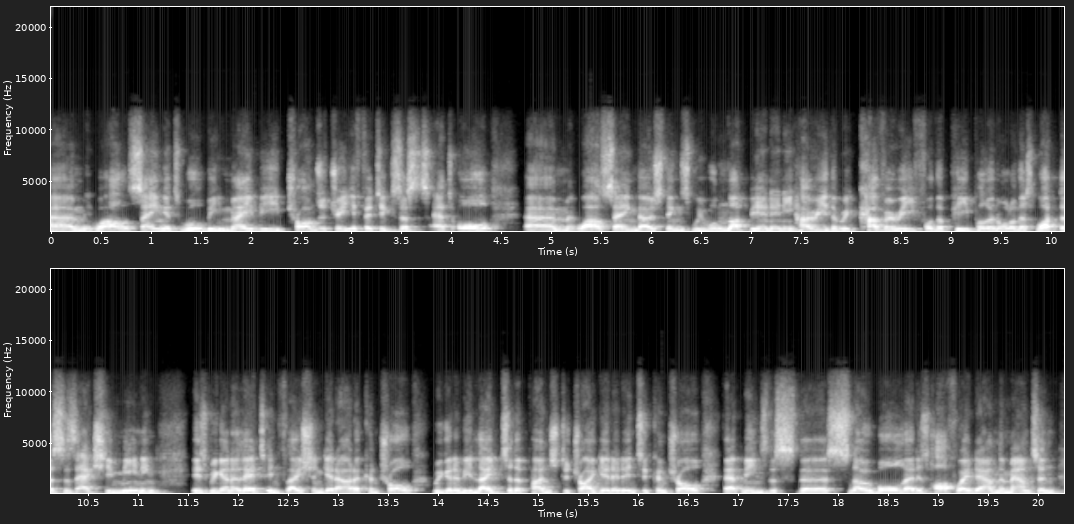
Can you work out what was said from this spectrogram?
Um, while saying it will be maybe transitory if it exists at all, um, while saying those things, we will not be in any hurry. The recovery for the people and all of this. What this is actually meaning is we're going to let inflation get out of control. We're going to be late to the punch to try get it into control. That means the, the snowball that is halfway down the mountain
